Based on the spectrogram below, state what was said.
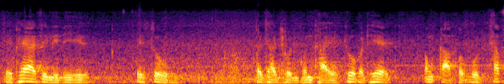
เผยแพร่สิ่งดีๆไปสู่ประชาชนคนไทยทั่วประเทศต้องกราบขอบคุณครับ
